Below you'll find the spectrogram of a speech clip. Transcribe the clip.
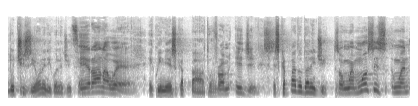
l'uccisione di quell'egiziano e quindi è scappato. È scappato dall'Egitto. So when Moses, when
